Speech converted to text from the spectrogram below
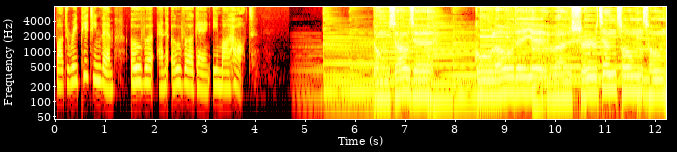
but repeating them over and over again in my heart. 董小姐，鼓楼的夜晚，时间匆匆，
